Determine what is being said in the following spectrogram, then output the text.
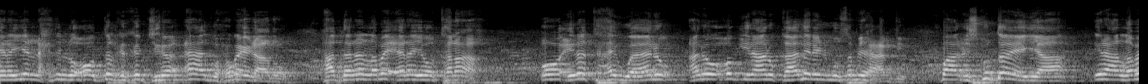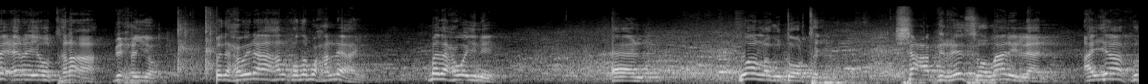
erayo naxdinla oo dalka ka jira aad wax uga idhaahdo haddana laba eray oo tala ah oo ila tahay waano anoo og inaannu qaadanayn muuse bixi cabdi. Baan isku dayayaa inaan laba eray oo tala ah bixiyo. Madaxweynaha hal qodob waxaan leeyahay. Madaxweyne waa lagu doortay. Shacabka reer somalilan ayaa ku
